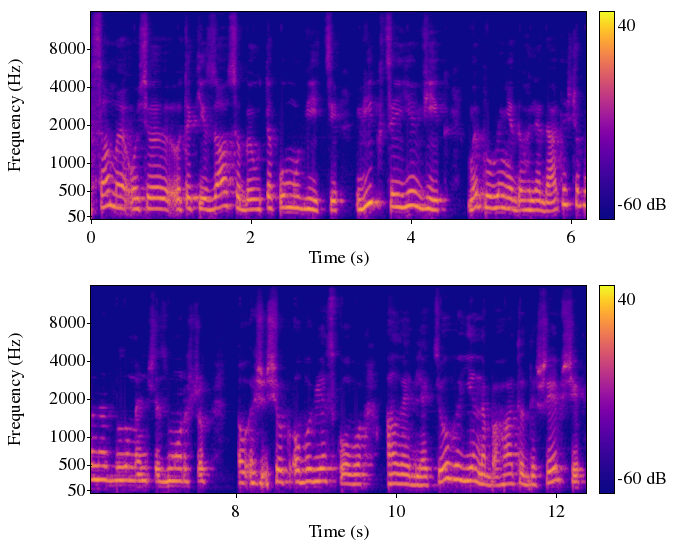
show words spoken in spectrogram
саме ось е, такі засоби у такому віці. Вік це є вік. Ми повинні доглядати, щоб у нас було менше зморшок, що обов'язково, але для цього є набагато дешевші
